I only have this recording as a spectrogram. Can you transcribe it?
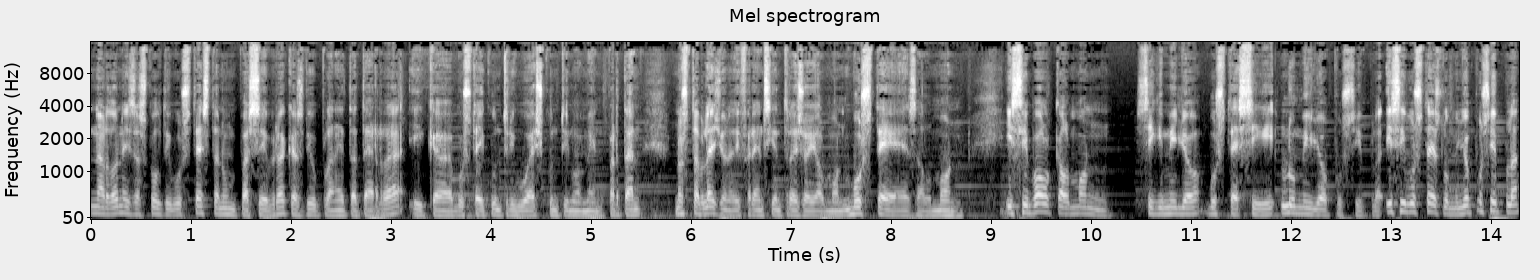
Nardone és, escolti, vostè està en un pessebre que es diu planeta Terra i que vostè hi contribueix contínuament. Per tant, no estableix una diferència entre jo i el món. Vostè és el món. I si vol que el món sigui millor, vostè sigui el millor possible. I si vostè és el millor possible,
